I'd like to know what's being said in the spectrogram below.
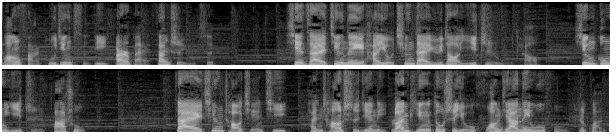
往返途经此地二百三十余次。现在境内还有清代御道遗址五条，行宫遗址八处。在清朝前期很长时间里，滦平都是由皇家内务府直管的，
